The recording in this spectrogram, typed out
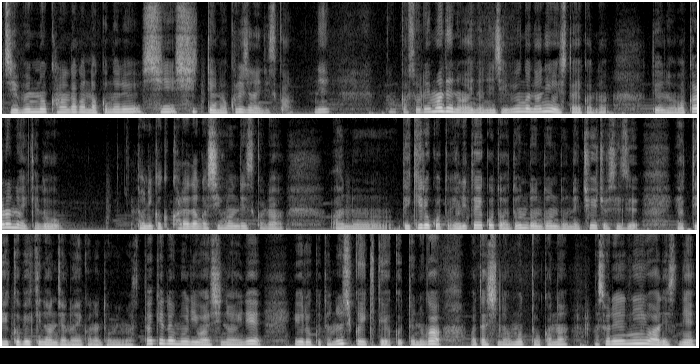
自分の体がなくなる死死っていうのは来るじゃないですか。ね。なんかそれまでの間に自分が何をしたいかなっていうのは分からないけどとにかく体が資本ですからあのできることやりたいことはどんどんどんどんね躊躇せずやっていくべきなんじゃないかなと思います。だけど無理はしないで有力楽しく生きていくっていうのが私のモットーかな、まあ、それにはですね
